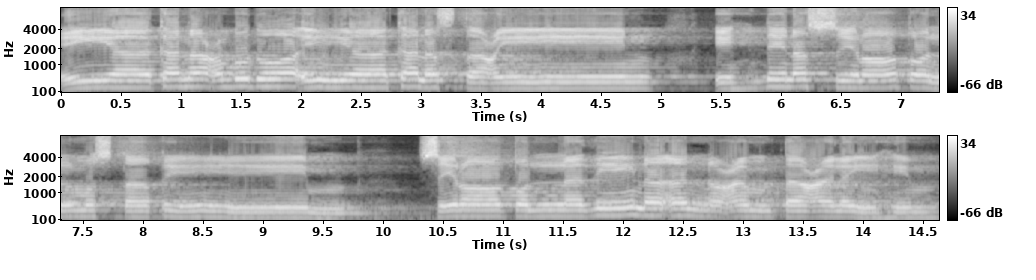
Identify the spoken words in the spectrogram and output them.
إياك نعبد وإياك نستعين. اهدنا الصراط المستقيم. صراط الذين أنعمت عليهم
